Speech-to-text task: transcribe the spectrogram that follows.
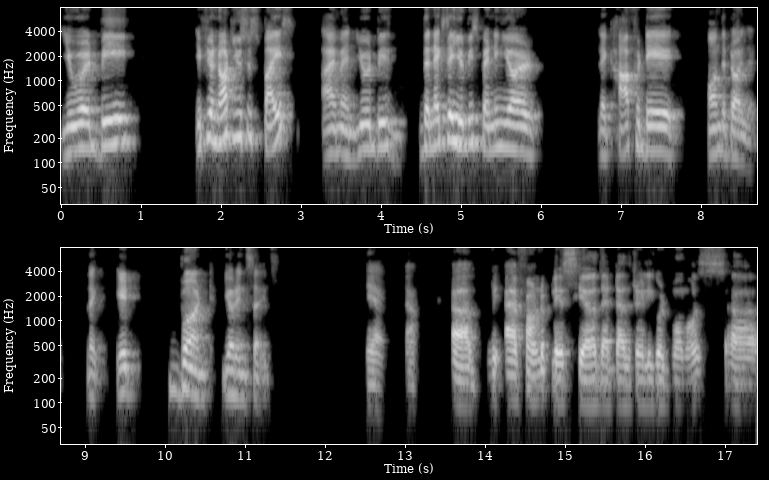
you would be if you're not used to spice, I mean, you would be the next day you'd be spending your like half a day on the toilet. Like it burnt your insides. uh, we- I found a place here that does really good momos, uh,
